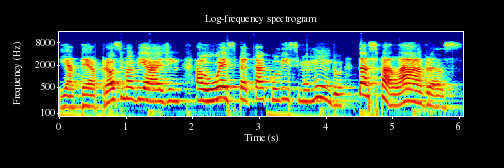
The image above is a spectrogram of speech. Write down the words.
E até a próxima viagem ao espetaculíssimo mundo das palavras.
